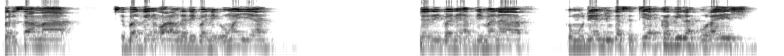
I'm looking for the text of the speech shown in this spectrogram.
bersama sebagian orang dari Bani Umayyah, dari Bani Abdi Manaf, kemudian juga setiap kabilah Quraisy,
